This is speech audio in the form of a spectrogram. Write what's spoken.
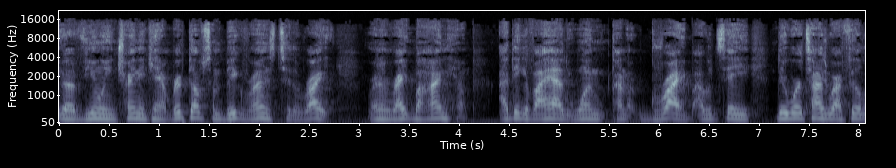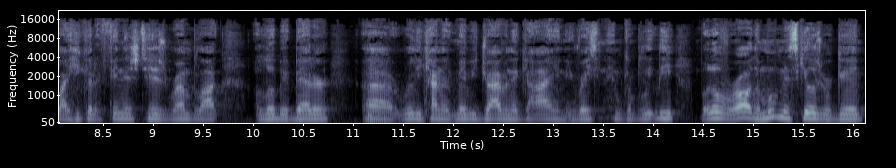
uh, viewing training camp, ripped up some big runs to the right, running right behind him. I think if I had one kind of gripe, I would say there were times where I feel like he could have finished his run block a little bit better. Uh, mm-hmm. really kind of maybe driving the guy and erasing him completely. But overall, the movement skills were good.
